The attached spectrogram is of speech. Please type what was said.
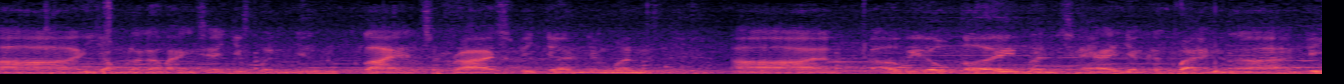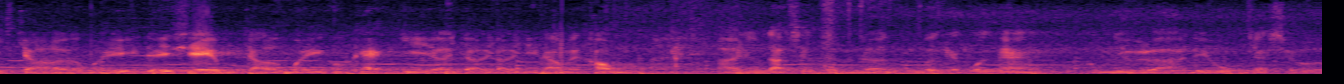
À, hy vọng là các bạn sẽ giúp mình nhấn nút like and subscribe phía trên cho mình. À, ở video tới mình sẽ dẫn các bạn à, đi chợ ở Mỹ để xem chợ ở Mỹ có khác gì ở chợ chợ Việt Nam hay không. À, chúng ta sẽ cùng đến với các quán ăn cũng như là đi uống trà sữa.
